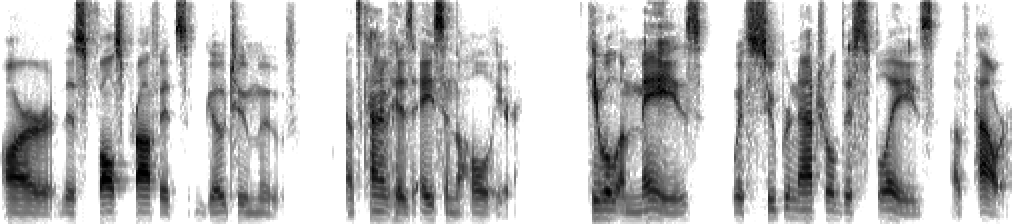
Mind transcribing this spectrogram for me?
are this false prophet's go to move. That's kind of his ace in the hole here. He will amaze with supernatural displays of power.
